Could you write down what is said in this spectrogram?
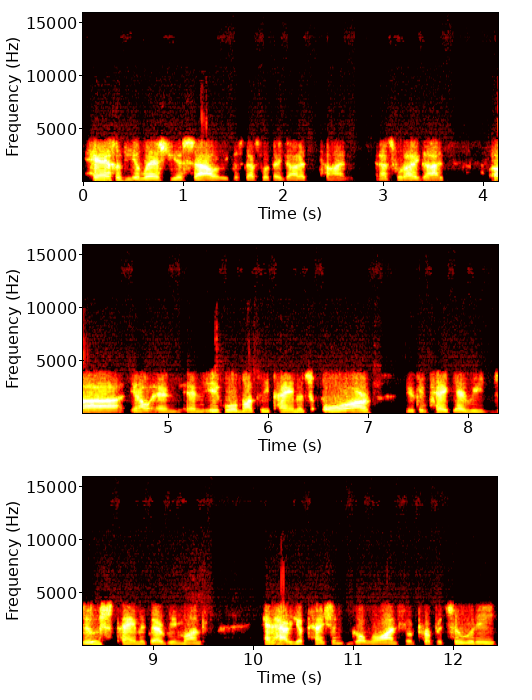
half of your last year's salary because that's what they got at the time, and that's what I got. Uh, you know, in, in equal monthly payments, or you can take a reduced payment every month and have your pension go on for perpetuity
